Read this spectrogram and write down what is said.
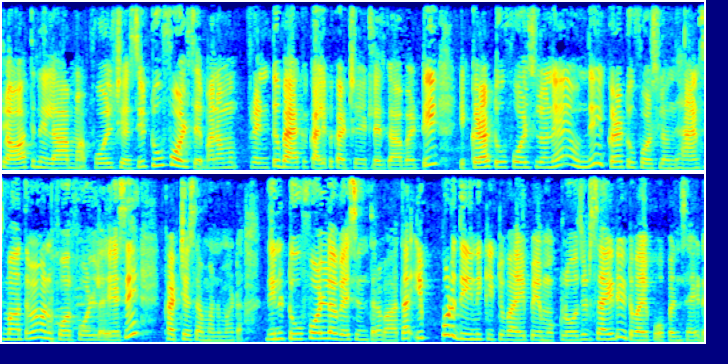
క్లాత్ని ఇలా ఫోల్డ్ చేసి టూ ఫోల్డ్సే. మనం ఫ్రంట్ బ్యాక్ కలిపి కట్ చేయట్లేదు కాబట్టి ఇక్కడ టూ ఫోల్డ్స్లోనే ఉంది ఇక్కడ టూ ఫోల్డ్స్లో ఉంది. హ్యాండ్స్ మాత్రమే మనం ఫోర్ ఫోల్డ్ వేసి కట్ చేసామన్నమాట. దీన్ని టూ ఫోల్డ్లో వేసిన తర్వాత ఇప్పుడు దీనికి ఇటువైపు ఏమో క్లోజ్డ్ సైడ్ ఇటువైపు ఓపెన్ సైడ్.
